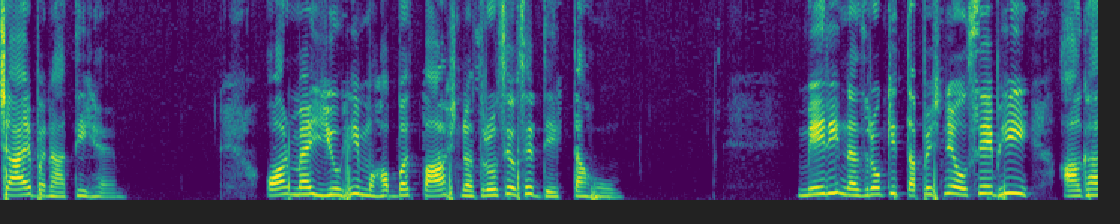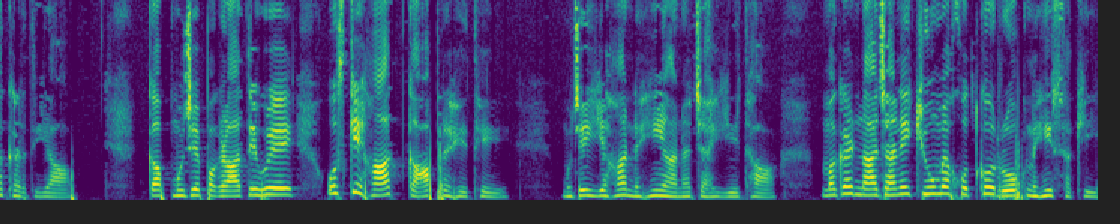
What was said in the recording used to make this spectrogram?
चाय बनाती है। और मैं यूँ ही मोहब्बत पाश नज़रों से उसे देखता हूँ। मेरी नज़रों की तपिश ने उसे भी आगाह कर दिया। कप मुझे पकड़ाते हुए उसके हाथ काँप रहे थे। मुझे यहाँ नहीं आना चाहिए था, मगर ना जाने क्यों मैं ख़ुद को रोक नहीं सकी।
